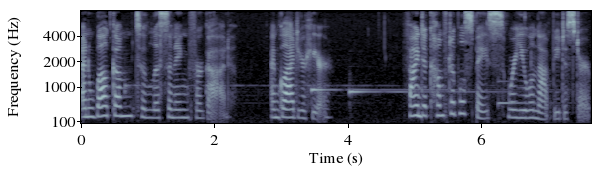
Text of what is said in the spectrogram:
and welcome to Listening for God. I'm glad you're here. Find a comfortable space where you will not be disturbed.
